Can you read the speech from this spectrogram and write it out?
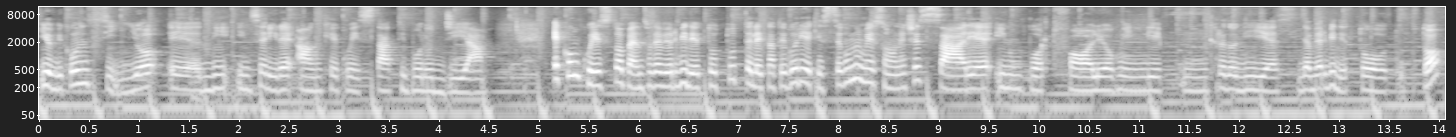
io vi consiglio eh, di inserire anche questa tipologia. E con questo penso di avervi detto tutte le categorie che secondo me sono necessarie in un portfolio, quindi mh, mm, credo di, di, avervi detto tutto.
